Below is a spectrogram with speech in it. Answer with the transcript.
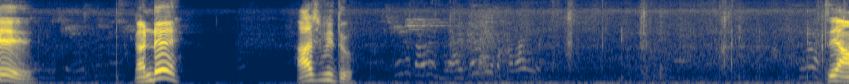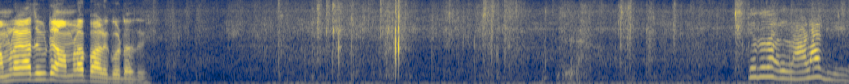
এ গান্ডে আসবি তো। তুই আমরা গাছে উঠে আমরা পার গোটা তুই দিয়ে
